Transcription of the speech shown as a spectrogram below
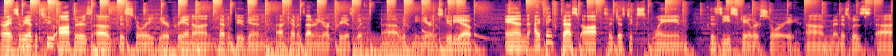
All right, so we have the two authors of this story here, Priya Kevin Dugan. Uh, Kevin's out of New York, Priya's with uh, with me here in the studio. And I think best off to just explain the Zscaler story. Um, and this was uh,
